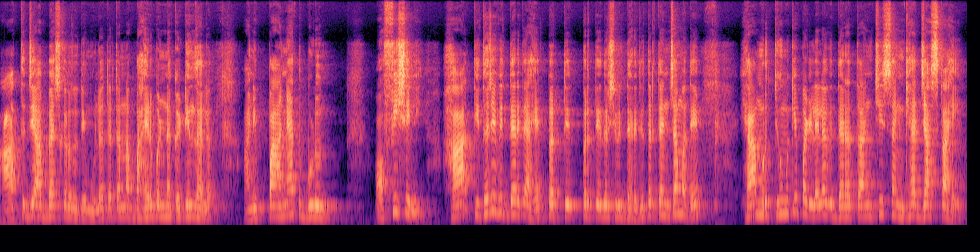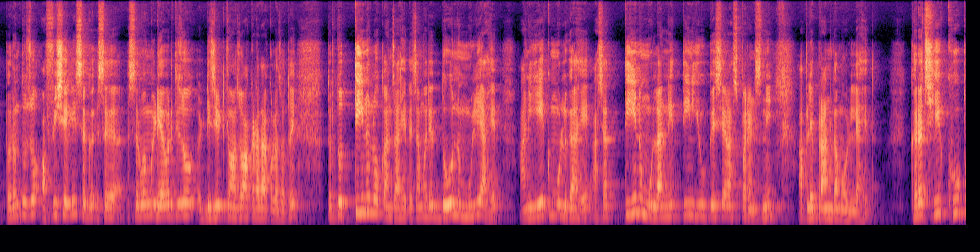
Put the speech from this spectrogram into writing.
आत जे अभ्यास करत होते मुलं तर त्यांना बाहेर पडणं कठीण झालं आणि पाण्यात बुडून ऑफिशियली हा तिथं जे विद्यार्थी आहेत प्रत्ये प्रत्ययदर्शी विद्यार्थी तर त्यांच्यामध्ये ह्या मृत्युमुखी पडलेल्या विद्यार्थ्यांची संख्या जास्त आहे. परंतु जो ऑफिशियली सग स सर्व मीडियावरती जो डिजिट किंवा जो आकडा दाखवला जातो आहे तर तो तीन लोकांचा आहे. त्याच्यामध्ये दोन मुली आहेत आणि एक मुलगा आहे. अशा तीन मुलांनी तीन यू पी एस सी आस्पायरंट्सनी आपले प्राण गमावलेले आहेत. खरंच ही खूप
